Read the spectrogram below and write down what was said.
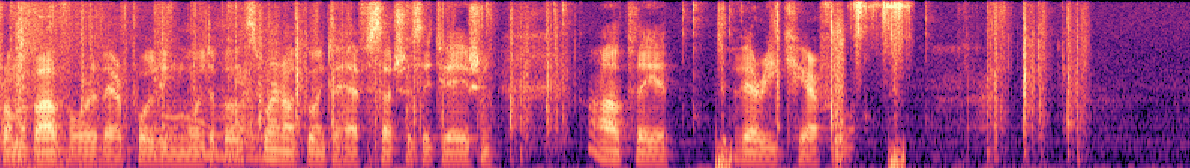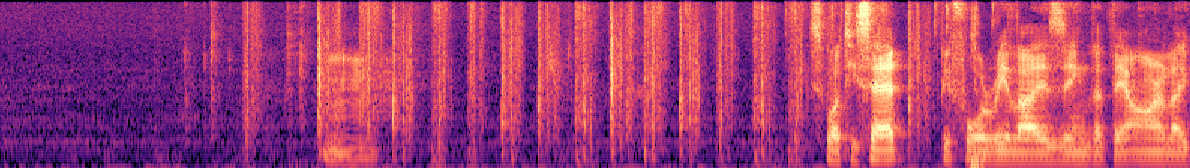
from above or they're pulling multiples. We're not going to have such a situation. I'll play it very careful. Hmm. It's what he said before realizing that there are like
